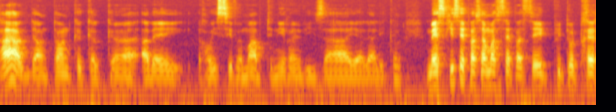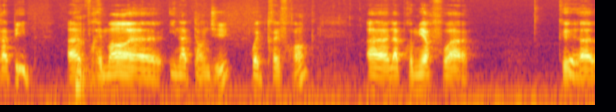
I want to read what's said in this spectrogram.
rare d'entendre que quelqu'un avait réussi vraiment à obtenir un visa et aller à l'école. Mais ce qui s'est passé à moi, ça s'est passé plutôt très rapide, euh, Hmm. vraiment inattendu, pour être très franc. Euh, la première fois que euh,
